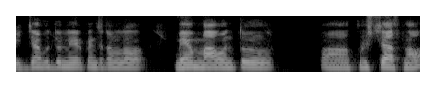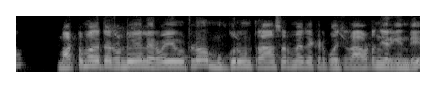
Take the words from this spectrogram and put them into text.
విద్యాబుద్ధులు నేర్పించడంలో మేము మా వంతు కృషి చేస్తున్నాం. మొట్టమొదట రెండు వేల ఇరవై ఒకటిలో ముగ్గురు ట్రాన్స్ఫర్ మీద ఇక్కడికి వచ్చి రావడం జరిగింది.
